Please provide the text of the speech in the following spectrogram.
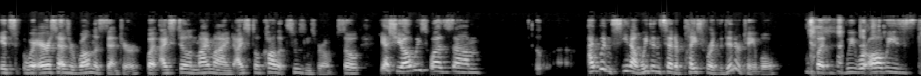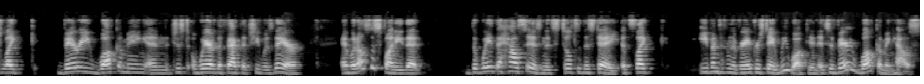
it's where Eris has her wellness center, but I still, in my mind, I still call it Susan's room. So yeah, she always was. Um, I wouldn't, you know, we didn't set a place for at the dinner table, but we were always like very welcoming and just aware of the fact that she was there. And what else is funny that the way the house is, and it's still to this day, it's like even from the very first day we walked in, it's a very welcoming house.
